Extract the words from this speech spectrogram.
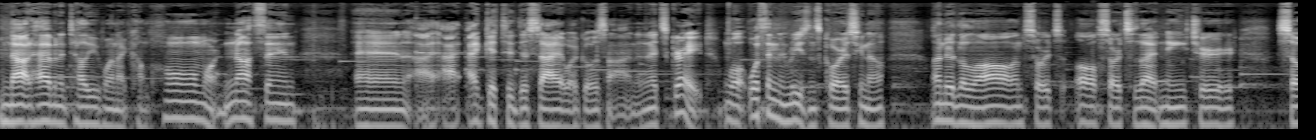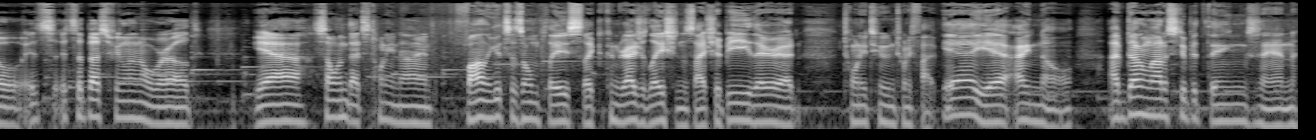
not having to tell you when I come home or nothing. And I, I, I get to decide what goes on, and it's great. Well, within the reasons, of course, you know, under the law and sorts, all sorts of that nature. So it's it's the best feeling in the world. Yeah, someone that's 29 finally gets his own place. Like, congratulations! I should be there at 22 and 25. Yeah, yeah, I know. I've done a lot of stupid things, and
